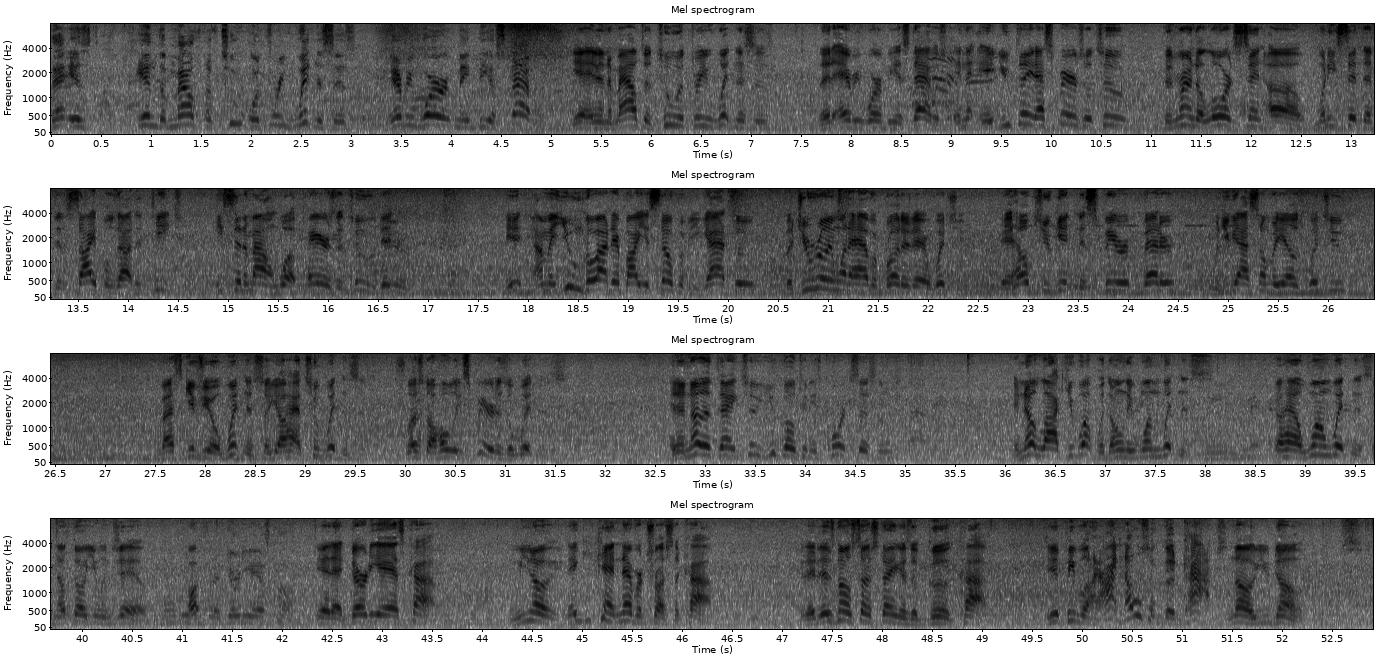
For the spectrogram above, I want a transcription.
that is in the mouth of two or three witnesses, every word may be established. Yeah, and in the mouth of two or three witnesses, let every word be established. And, and you think that's spiritual too? Because remember, the Lord sent uh, when He sent the disciples out to teach, He sent them out in what pairs of two, didn't He? It, I mean, you can go out there by yourself if you got to, but you really want to have a brother there with you. It helps you get in the spirit better when you got somebody else with you. That gives you a witness, so y'all have two witnesses. Plus, the Holy Spirit is a witness. And another thing too, you go to these court systems, and they'll lock you up with only one witness. Mm-hmm. They'll have one witness, and they'll throw you in jail. Oh, that dirty ass cop. Yeah, that dirty ass cop. You know, they, you can't never trust a cop. There- There's no such thing as a good cop. See, people are like, I know some good cops. No, you don't.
